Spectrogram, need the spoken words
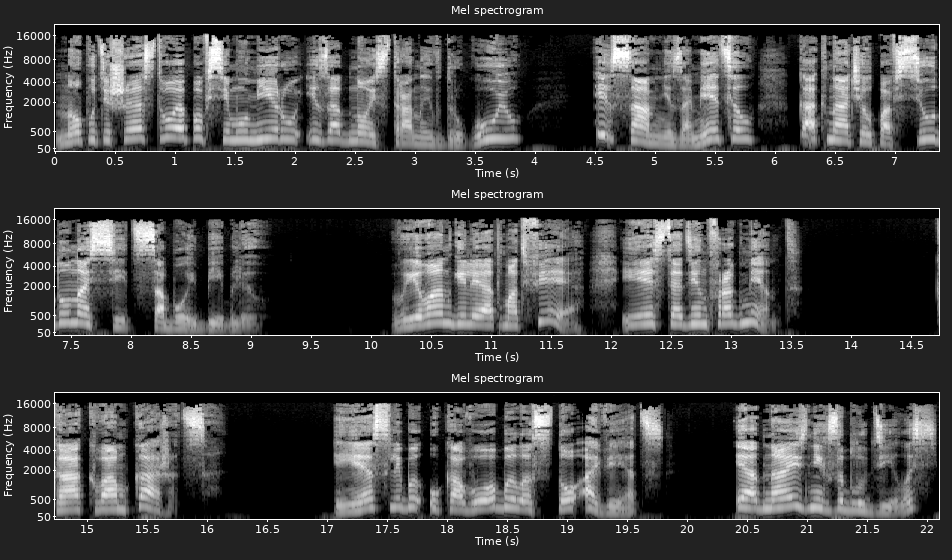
но, путешествуя по всему миру из одной страны в другую, и сам не заметил, как начал повсюду носить с собой Библию. В Евангелии от Матфея есть один фрагмент. «Как вам кажется, если бы у кого было сто овец, и одна из них заблудилась,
